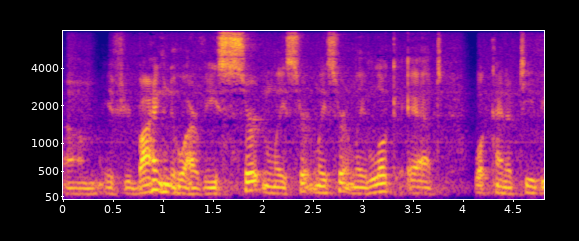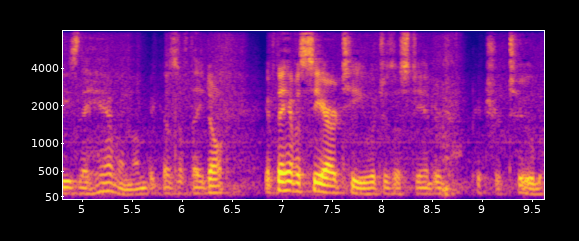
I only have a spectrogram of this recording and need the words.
um, if you're buying a new RV, certainly, certainly, certainly look at what kind of TVs they have in them, because if they don't, if they have a CRT, which is a standard picture tube,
